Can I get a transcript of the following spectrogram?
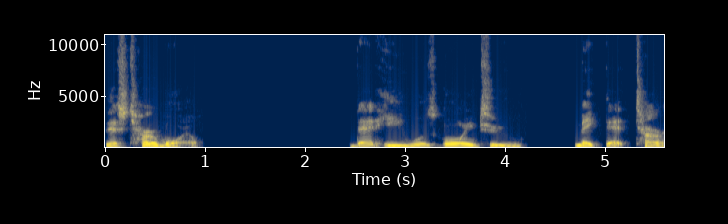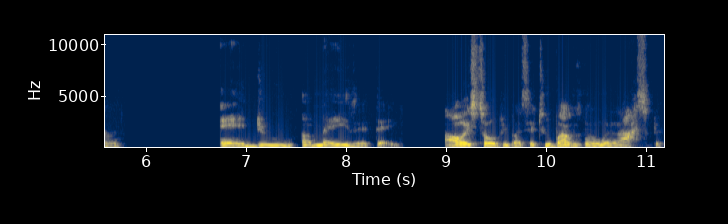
this turmoil, that he was going to make that turn and do amazing things. I always told people, I said Tupac was going to win an Oscar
